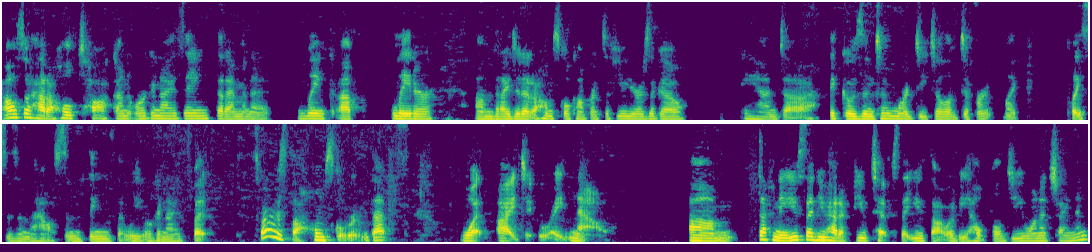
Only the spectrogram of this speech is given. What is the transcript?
I also had a whole talk on organizing that I'm going to link up later um, that I did at a homeschool conference a few years ago, and uh, it goes into more detail of different like places in the house and things that we organize. But as far as the homeschool room, that's what I do right now. Um, Stephanie, you said you had a few tips that you thought would be helpful. Do you want to chime in?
